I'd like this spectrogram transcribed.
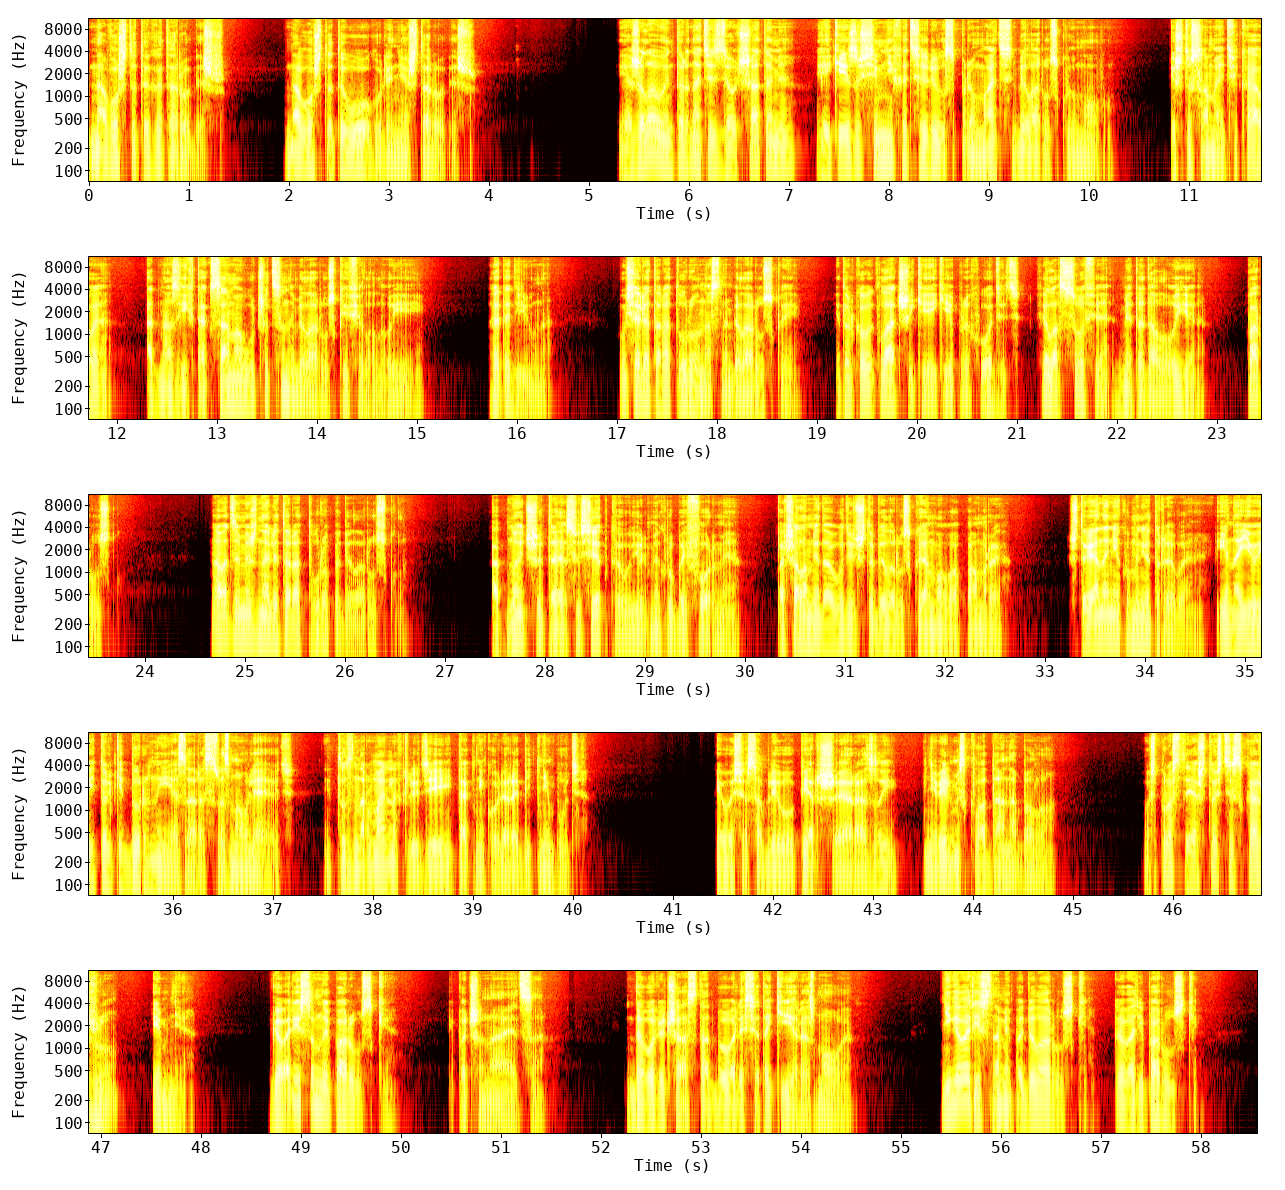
Навошта ты гэта робіш? Навошта ты ўвогуле нешта робіш? Я жыла ў інтэрнаце з дзяўчатамі, якія зусім не хацелі ўспрымаць беларускую мову. І што самае цікавае, адна з іх таксама вучыцца на беларускай філалогіі. Гэта дзіўна. Уся літаратура ў нас на беларускай, і только выкладчыкі, якія прыходзяць, філасофія, метадалогія па-руску. Нават замежная літаратура па-беларуску. Адной чытая суседка ў вельмі грубай форме, пачала мне даводзіць, што беларуская мова памрэ, што яна некому не трэба, і на ёй толькі дурныя зараз размаўляюць, і тут з нармальных людзей так ніколі рабіць не будзе. І вось асабліва ў першыя разы мне вельмі складана было. Вось проста я штосьці скажу і мне. Гаварі са мной па-рускі і пачынаецца. Даволі часта адбываліся такія размовы. Не говори с нами по-белорусски, говори по-русски.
